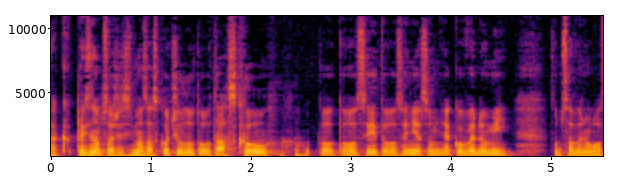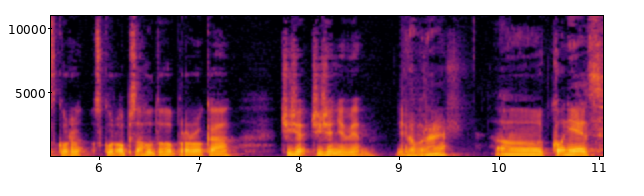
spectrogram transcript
Tak priznám sa, že si ma zaskočil touto otázkou. To, toho, si, toho si nie som nejako vedomý. Som sa venoval skôr, skôr obsahu toho proroka, čiže, čiže neviem. neviem. Dobre. Koniec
